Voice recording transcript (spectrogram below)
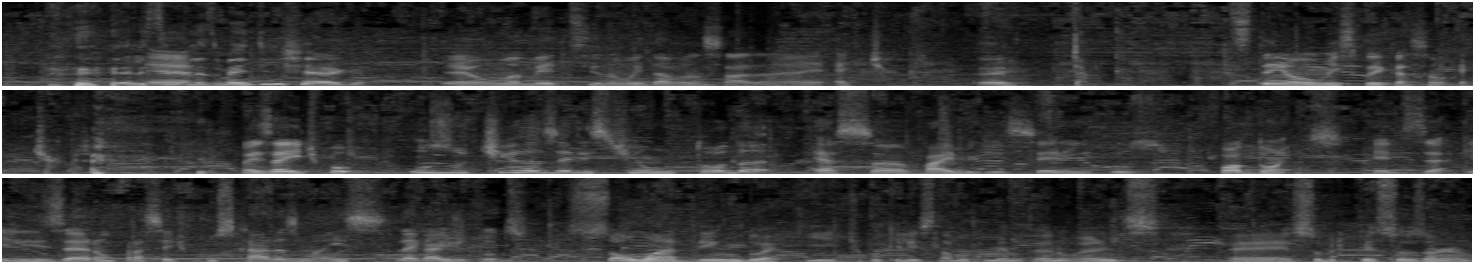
ele É. simplesmente enxerga. É uma medicina muito avançada, né? É chakra. É. Se tem alguma explicação, é chakra. Mas aí, tipo, os Uchihas, eles tinham toda essa vibe de serem os fodões. Eles, eles eram pra ser, tipo, os caras mais legais de todos. Só um adendo aqui, tipo, que eles estavam comentando antes, é, sobre pessoas nor-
